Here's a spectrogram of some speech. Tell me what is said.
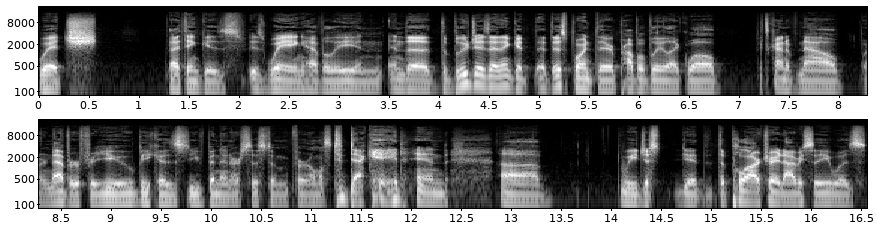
which I think is is weighing heavily, and and the the Blue Jays. I think at, at this point they're probably like, well, it's kind of now or never for you because you've been in our system for almost a decade, and uh, we just yeah, the Pillar trade obviously was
